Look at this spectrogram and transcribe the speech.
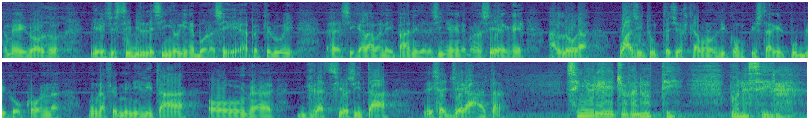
Mi ricordo irresistibile le signorine Buonasera, perché lui eh, si calava nei panni delle signorine Buonasera che allora quasi tutte cercavano di conquistare il pubblico con una femminilità o una graziosità esagerata. Signori e giovanotti, buonasera.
